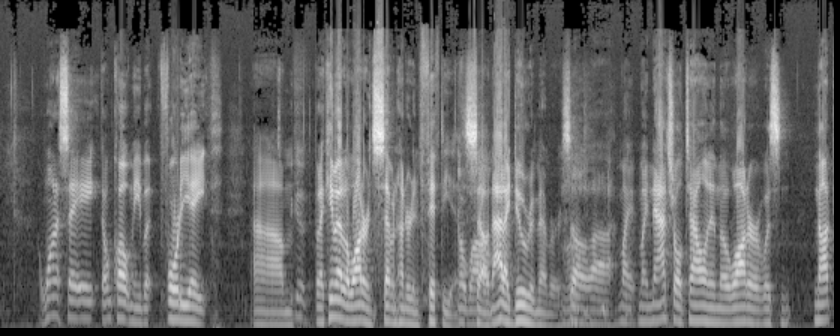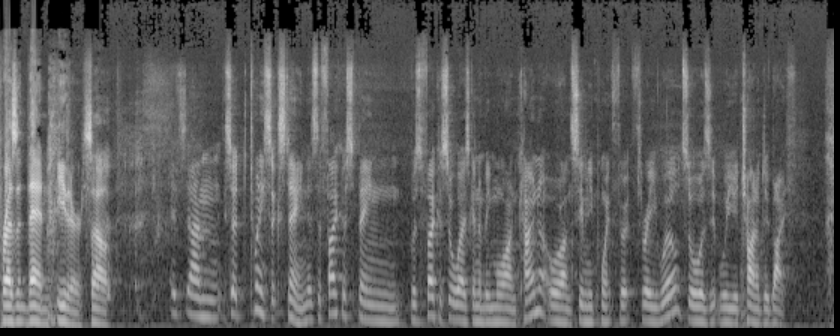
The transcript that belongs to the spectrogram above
I want to say, don't quote me, but 48th. Um, but I came out of the water in 750th. Oh, wow. So that I do remember. So uh, my, my natural talent in the water was not present then either. So It's um, so 2016. Is the focus been was the focus always going to be more on Kona or on 70.3 worlds, or was it were you trying to do both?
